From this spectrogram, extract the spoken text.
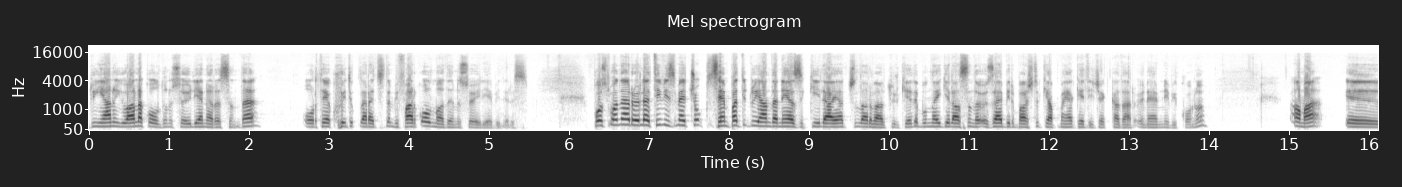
dünyanın yuvarlak olduğunu söyleyen arasında ortaya koydukları açısından bir fark olmadığını söyleyebiliriz. Postmodern relativizme çok sempati duyan da ne yazık ki ilahiyatçılar var Türkiye'de. Bununla ilgili aslında özel bir başlık yapmaya hak kadar önemli bir konu. Ama e,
